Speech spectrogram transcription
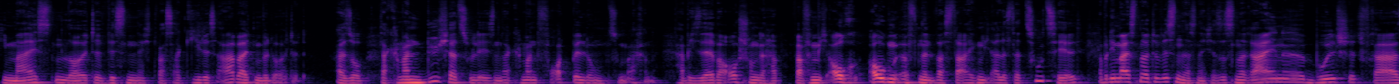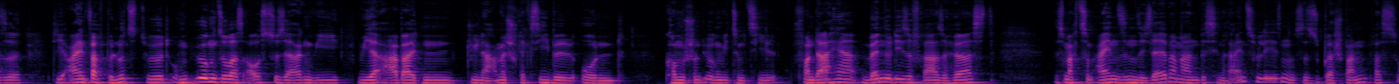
die meisten Leute wissen nicht, was agiles Arbeiten bedeutet. Also da kann man Bücher zu lesen, da kann man Fortbildungen zu machen. Habe ich selber auch schon gehabt. War für mich auch augenöffnend, was da eigentlich alles dazu zählt. Aber die meisten Leute wissen das nicht. Es ist eine reine Bullshit-Phrase, die einfach benutzt wird, um irgend sowas auszusagen wie wir arbeiten dynamisch, flexibel und kommen schon irgendwie zum Ziel. Von daher, wenn du diese Phrase hörst, es macht zum einen Sinn, sich selber mal ein bisschen reinzulesen. Es ist super spannend, was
